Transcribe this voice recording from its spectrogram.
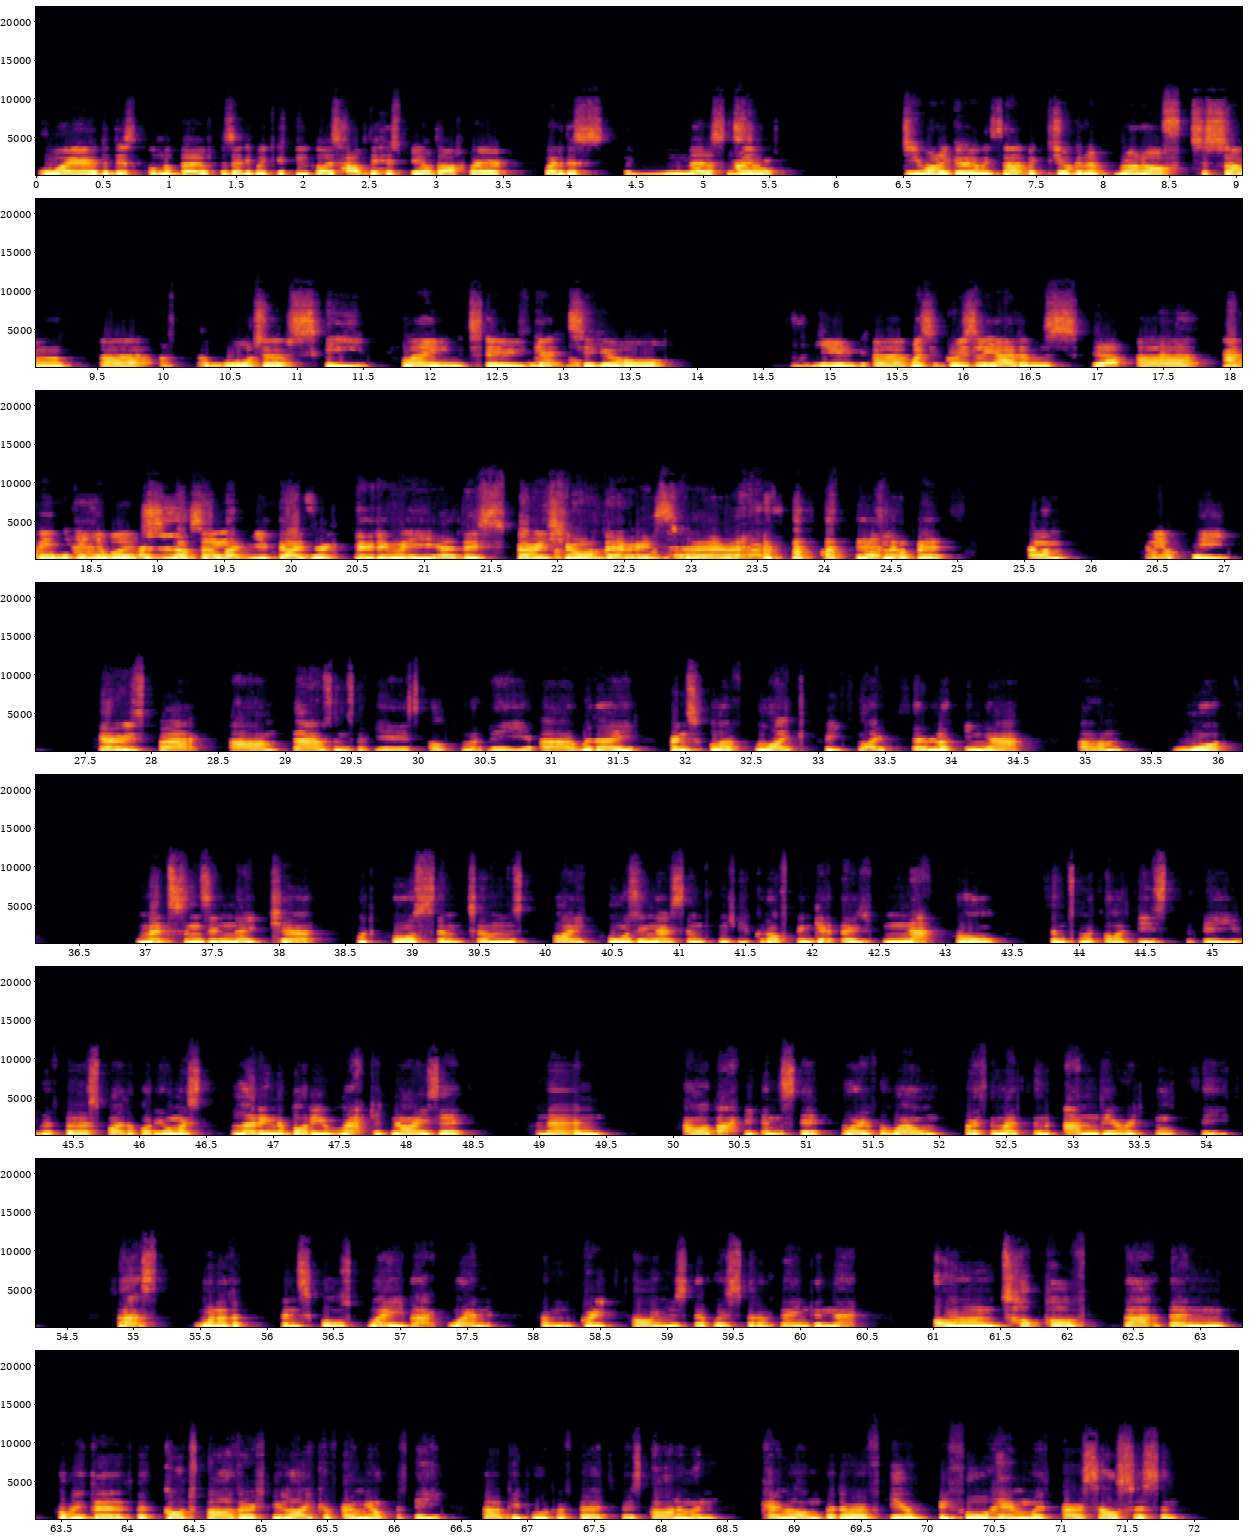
where did this come about? Does anybody, do you guys have the history of that? Where, where did this medicine start? Do you want to go with that because you're going to run off to some uh, water ski plane to get to your you uh, was it Grizzly Adams yeah. uh, cabin in the woods. I love so, the fact you guys are including me at this very short notice for uh, these yeah. little bits. Um, homeopathy goes back um, thousands of years, ultimately, uh, with a principle of like treat like. So, looking at um, what medicines in nature would cause symptoms. By causing those symptoms, you could often get those natural symptomatologies to be reversed by the body, almost letting the body recognize it and then power back against it to overwhelm both the medicine and the original disease. So that's one of the principles way back when from Greek times that was sort of named in there. On top of that, then probably the, the godfather, if you like, of homeopathy, uh, people would refer to as Hahnemann, came along. But there were a few before him with Paracelsus and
